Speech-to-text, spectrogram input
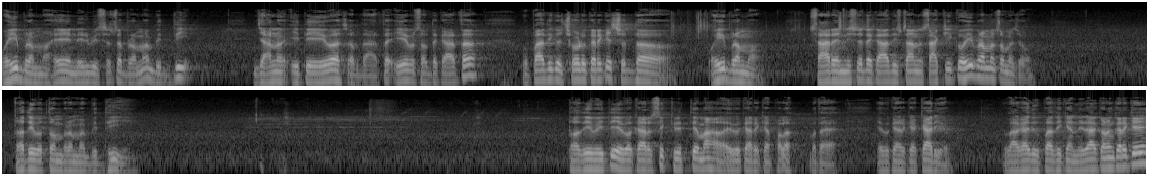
वही ब्रह्म है, निर्विशेष ब्रह्म विद्धि। जानो इतेव शब्दार्थ, एव शब्द का अर्थ उपाधि को छोड़ करके शुद्ध। वही ब्रह्म। सारे निषेध का अधिष्ठान साक्षी को ही ब्रह्म समझो। तदेव तम ब्रह्म विद्धि। तदेव इति एवकार से कृत्य मह एवकार का फल बताया। एवकार का कार्य? वागादि उपाधि का निराकरण करके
